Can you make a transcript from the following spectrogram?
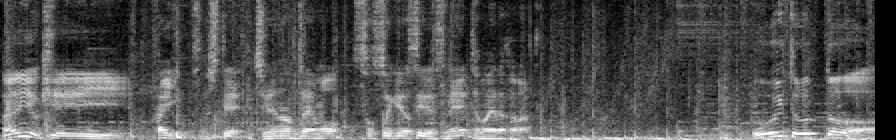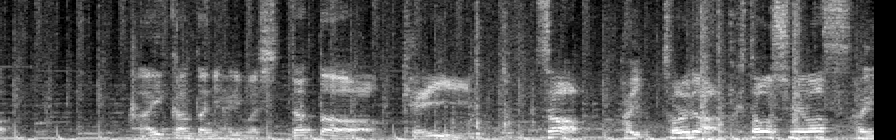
はいオッケーはい。そして柔軟剤も注ぎやすいですね。手前だから。おいとろっとはい簡単に入りましたと。オッケーさあはい。それでは蓋を閉めます。はい。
